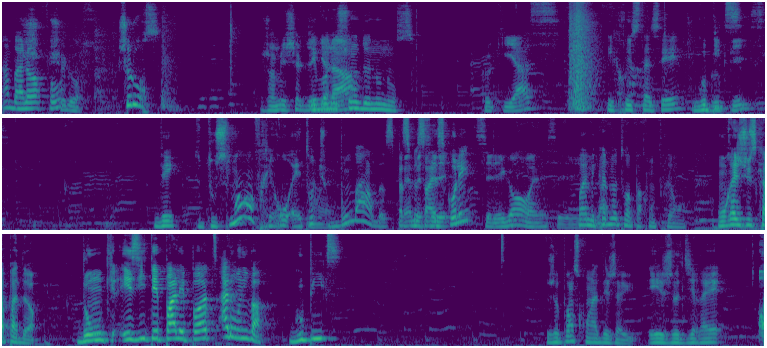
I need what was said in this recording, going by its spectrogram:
Ah bah alors, faux. Chelours. Chelours. Jean-Michel de. L'évolution de nounours. Coquillasse. Et crustacés. Goupix. Goupix. V. Doucement, frérot. Et toi, Ah tu ouais. bombardes. C'est parce Ouais, que ça reste collé. C'est élégant, ouais. Ouais, mais calme-toi par contre, frérot. On reste jusqu'à pas d'heure. Donc, n'hésitez pas, les potes. Allez, on y va. Goupix. Je pense qu'on l'a déjà eu. Et je dirais. Oh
